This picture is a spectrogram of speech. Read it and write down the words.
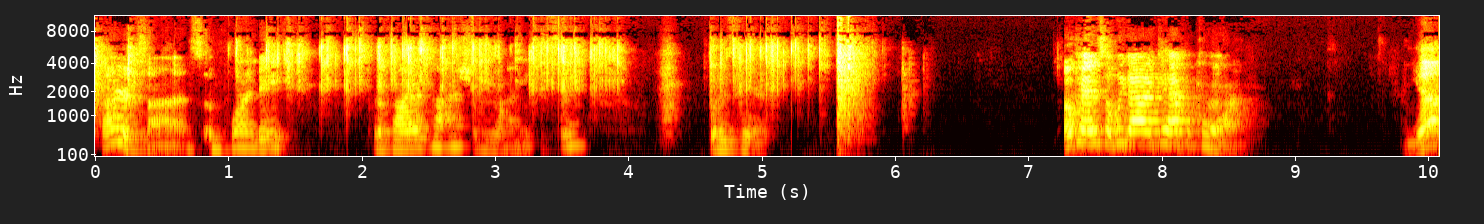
Fire signs, important date for fire signs. Show me what I need to see. What is here? Okay, so we got a Capricorn. Yep,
